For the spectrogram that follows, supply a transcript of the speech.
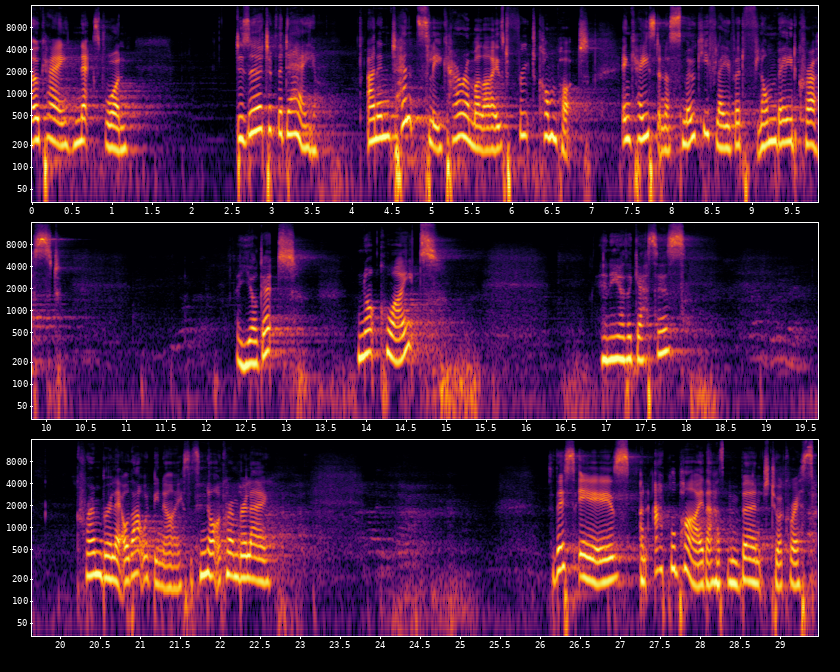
Okay, next one. Dessert of the day an intensely caramelized fruit compote encased in a smoky flavored flambéed crust. A yogurt? Not quite. Any other guesses? Creme brulee. Oh, that would be nice. It's not a creme brulee. So, this is an apple pie that has been burnt to a crisp.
